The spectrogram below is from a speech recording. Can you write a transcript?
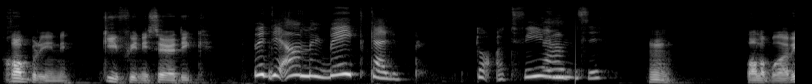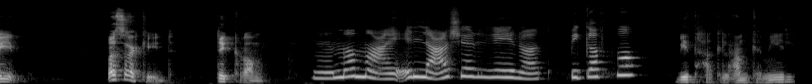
خبريني كيف فيني ساعدك؟ بدي أعمل بيت كلب. تقعد فيه عنزة. هم طلب غريب. بس أكيد تكرمي. ما معي إلا عشر ليرات. بكفوا بيضحك العم كميل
